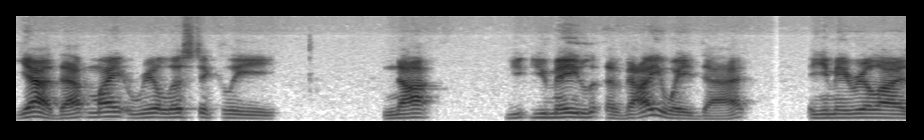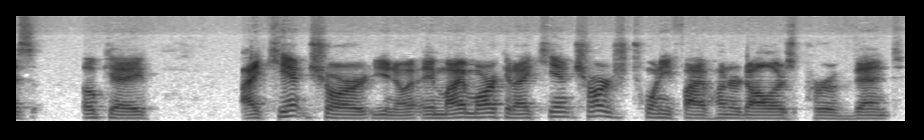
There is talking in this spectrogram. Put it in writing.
yeah, that might realistically not, you, you may evaluate that and you may realize, okay, I can't charge, you know, in my market, I can't charge $2,500 per event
